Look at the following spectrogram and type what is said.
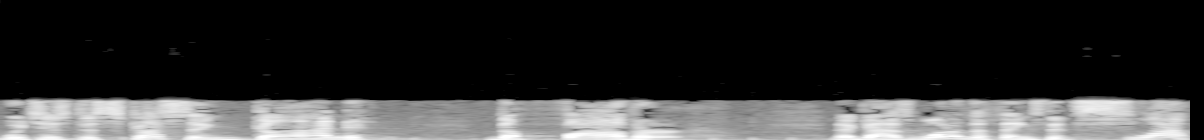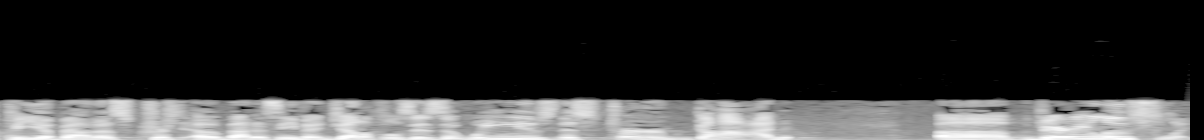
which is discussing God the Father. Now, guys, one of the things that's sloppy about us about us evangelicals is that we use this term God uh, very loosely.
